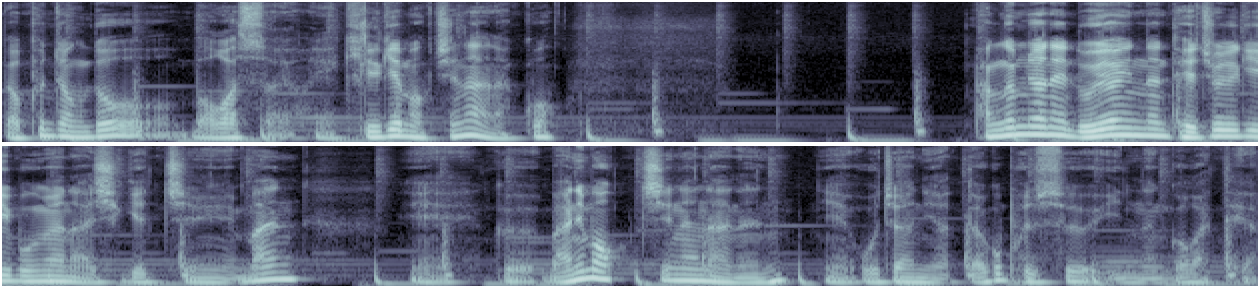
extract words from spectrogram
몇 분 정도 먹었어요. 예, 길게 먹지는 않았고 방금 전에 놓여 있는 돼줄기 보면 아시겠지만 예, 그 많이 먹지는 않은 예, 오전이었다고 볼 수 있는 것 같아요.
